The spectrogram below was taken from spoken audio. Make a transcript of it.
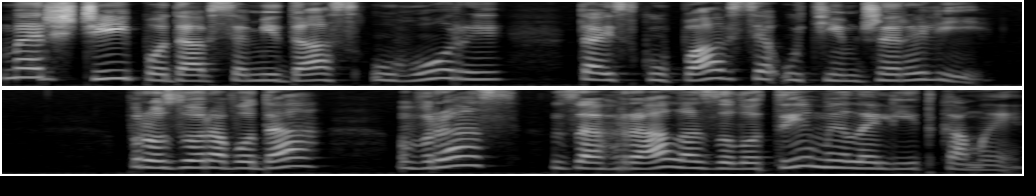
Мерщій подався Мідас у гори та й скупався у тім джерелі. Прозора вода враз заграла золотими лелітками,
